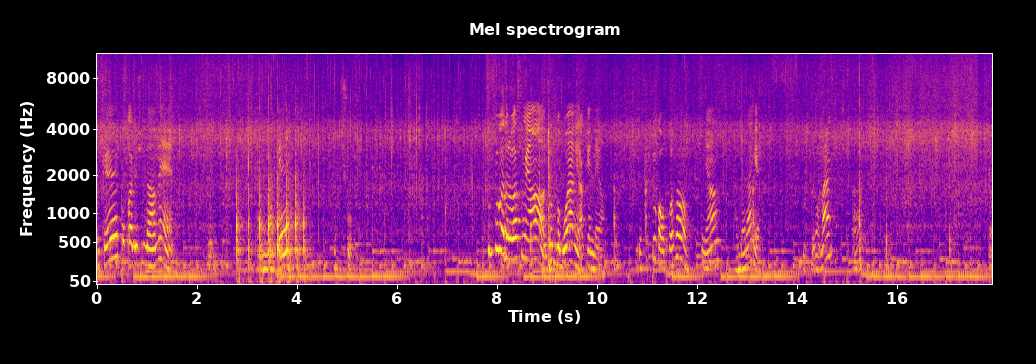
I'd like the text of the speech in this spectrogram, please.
이렇게 볶아주신 다음에 마지막에 후추. 후추가 들어갔으면 좀 더 모양이 낫겠네요. 근데 후추가 없어서 그냥 간단하게 자,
